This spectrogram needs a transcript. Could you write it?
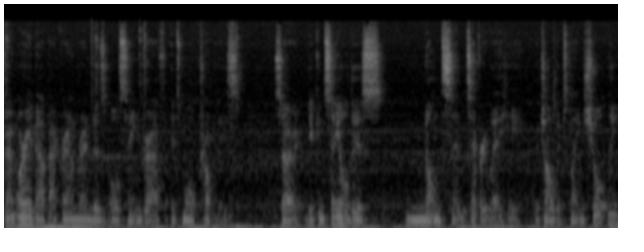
don't worry about background renders or scene graph, it's more properties. So you can see all this nonsense everywhere here, which I'll explain shortly.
